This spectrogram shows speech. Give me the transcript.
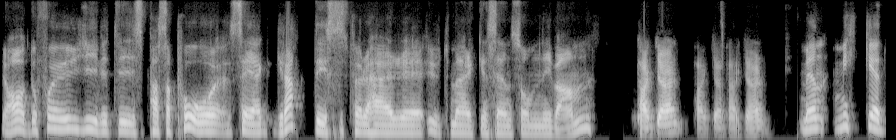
Ja, då får jag ju givetvis passa på att säga grattis för den här eh, utmärkelsen som ni vann. Tackar, tackar, tackar. Men Micke,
